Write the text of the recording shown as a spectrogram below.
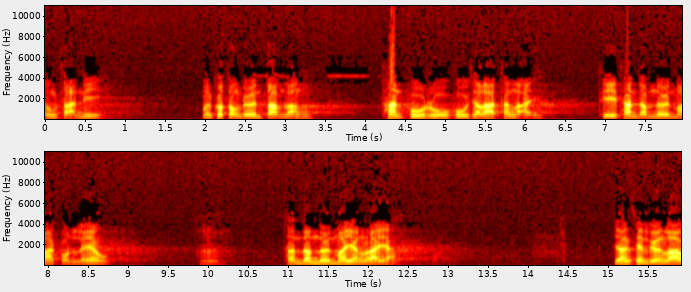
สงสารนี่ มันก็ต้องเดินตามหลัง ท่านผู้รู้ผู้ฉลาดทั้งหลาย ที่ท่านดำเนินมาก่อนแล้วท่านดำเนินมาอย่างไรอะ อย่างเช่นเรื่องราว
